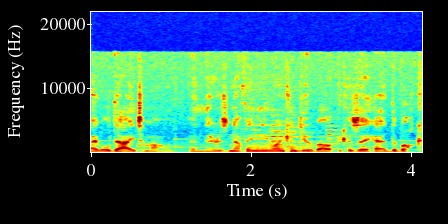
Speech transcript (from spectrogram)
I will die tomorrow, and there's nothing anyone can do about it because they had the book.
